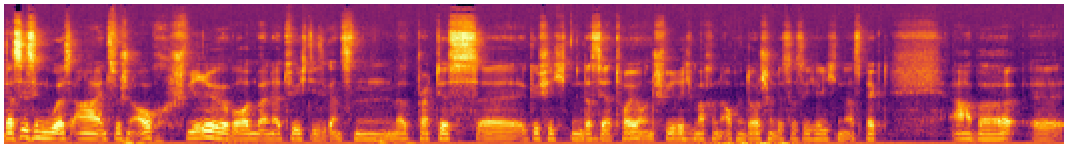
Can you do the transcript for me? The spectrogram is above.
das ist in den USA inzwischen auch schwieriger geworden, weil natürlich diese ganzen Malpractice-Geschichten das sehr teuer und schwierig machen. Auch in Deutschland ist das sicherlich ein Aspekt. Aber äh,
